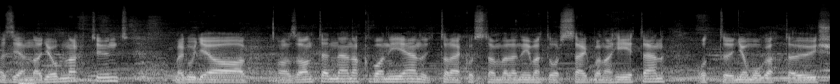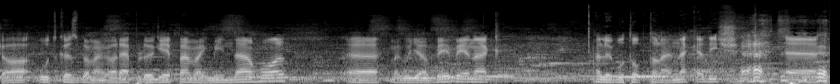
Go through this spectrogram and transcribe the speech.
az ilyen nagyobbnak tűnt. Meg ugye a, az antennának van ilyen, hogy találkoztam vele Németországban a héten, ott nyomogatta ő is a útközben, meg a repülőgépen, meg mindenhol, meg ugye a BB-nek, előbb-utóbb talán neked is, e,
